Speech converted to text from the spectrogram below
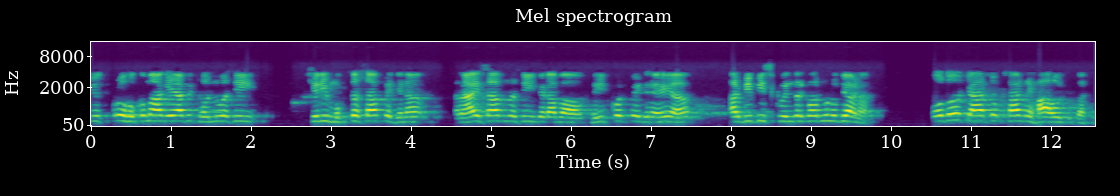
ਵੀ ਉੱਪਰੋਂ ਹੁਕਮ ਆ ਗਿਆ ਵੀ ਤੁਹਾਨੂੰ ਅਸੀਂ ਸ਼੍ਰੀ ਮੁਕਤਸਰ ਸਾਹਿਬ ਭੇਜਣਾ, ਰਾਏ ਸਾਹਿਬ ਨੂੰ ਅਸੀਂ ਜਿਹੜਾ ਵਾ ਫਰੀਦਕੋਟ ਭੇਜ ਰਹੇ ਆ ਔਰ ਬੀਬੀ ਸੁਖਵਿੰਦਰ ਕੌਰ ਨੂੰ ਲੁਧਿਆਣਾ। ਉਦੋਂ 400 ਕਿਸਾਨ ਰਿਹਾ ਹੋ ਚੁੱਕਾ ਸੀ।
